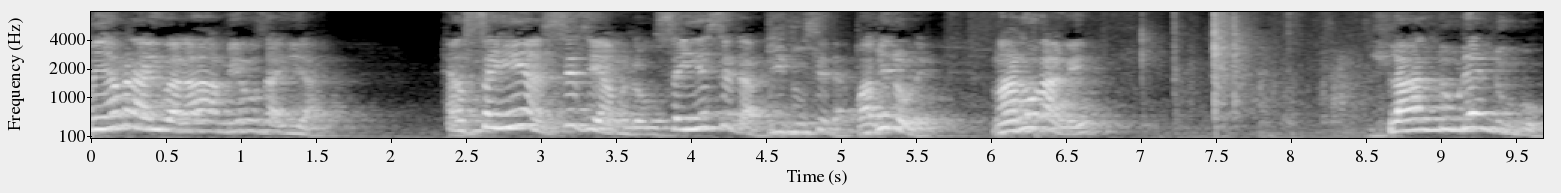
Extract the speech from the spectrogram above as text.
ဘယ်မှမတာကြီးပါလားမင်းဥစ္စာကြီးอ่ะဟဲ့စရင်ကစစ်စရာမလိုစရင်စစ်တာပြည်သူစစ်တာဘာဖြစ်လို့လဲငါတို့ကလေ လာလူတဲ့လူကို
